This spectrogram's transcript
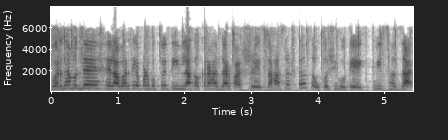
वर्ध्यामधले हे लाभार्थी आपण बघतोय तीन लाख अकरा हजार पाचशे सहासष्ट. चौकशी होते एकवीस हजार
